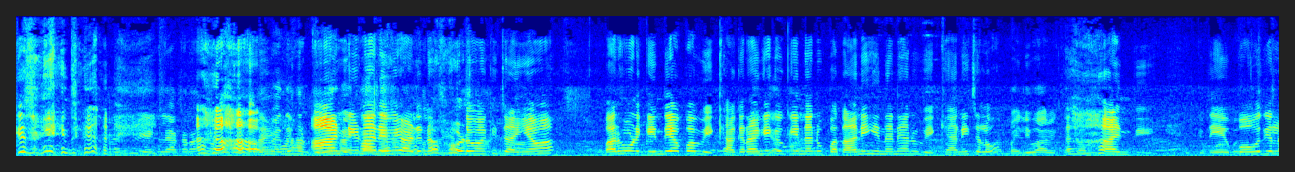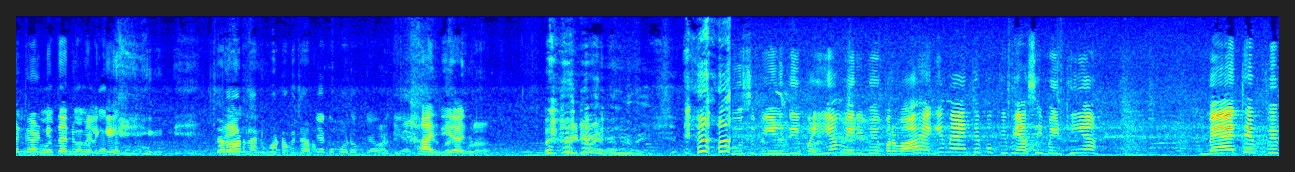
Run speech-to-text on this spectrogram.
ਕਿਸੇ ਦੇਖ ਲਿਆ ਕਰਾਂਗੇ। ਆਂਟੀ ਨਾਲ ਨੇ ਵੀ ਸਾਡੇ ਨਾਲ ਫੋਟੋਆਂ ਖਿਚਾਈਆਂ ਵਾ। ਪਰ ਹੁਣ ਕਹਿੰਦੇ ਆਪਾਂ ਵੇਖਿਆ ਕਰਾਂਗੇ ਕਿਉਂਕਿ ਇਹਨਾਂ ਨੂੰ ਪਤਾ ਨਹੀਂ ਇਹਨਾਂ ਨੇ ਸਾਨੂੰ ਵੇਖਿਆ ਨਹੀਂ ਚਲੋ। ਪਹਿਲੀ ਵਾਰ ਵੇਖਿਆ ਹਾਂਜੀ। ਤੇ ਬਹੁਤ ਵਧੀਆ ਲੱਗਾ ਆਂਟੀ ਤੁਹਾਨੂੰ ਮਿਲ ਕੇ। ਚਲੋ ਹਟ ਨਾਲ ਫੋਟੋ ਖਿਚਾ ਲਓ। ਇੱਕ ਫੋਟੋ ਖਿਚਾਓ ਵਧੀਆ। ਹਾਂਜੀ ਅੱਜ ਵੀਡੀਓ ਜੂਸ ਪੀਣ ਦੀ ਪਈ ਆ ਮੇਰੀ ਕੋਈ ਪਰਵਾਹ ਹੈਗੀ? ਮੈਂ ਇੱਥੇ ਭੁੱਖੀ ਪਿਆਸੀ ਬੈਠੀ ਆ। ਮੈਂ ਇੱਥੇ ਪਿ-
